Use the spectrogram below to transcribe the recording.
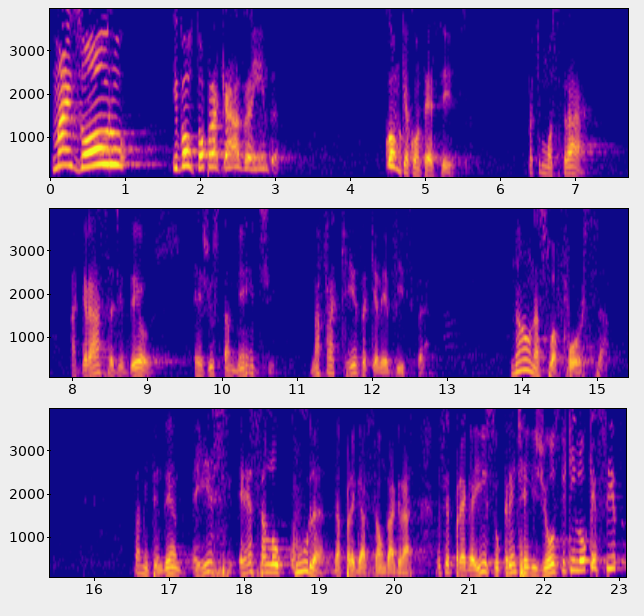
mais ouro e voltou para casa ainda. Como que acontece isso? para te mostrar a graça de Deus é justamente na fraqueza que ela é vista, não na sua força. Está me entendendo? É, esse, é essa loucura da pregação da graça. Você prega isso, o crente religioso fica enlouquecido.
